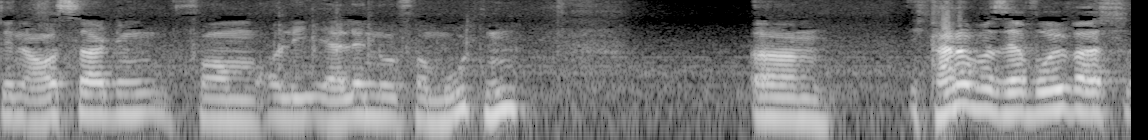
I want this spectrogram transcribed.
den Aussagen vom Olli Erle nur vermuten. Ähm, ich kann aber sehr wohl was äh,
